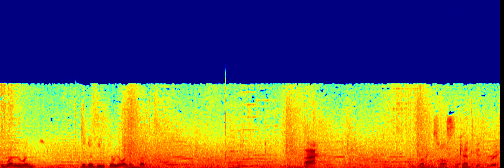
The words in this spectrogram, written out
keep right in the rings. They're, they're dematerializing chests. Ah. I'm running as fast as I can to get to the ring.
